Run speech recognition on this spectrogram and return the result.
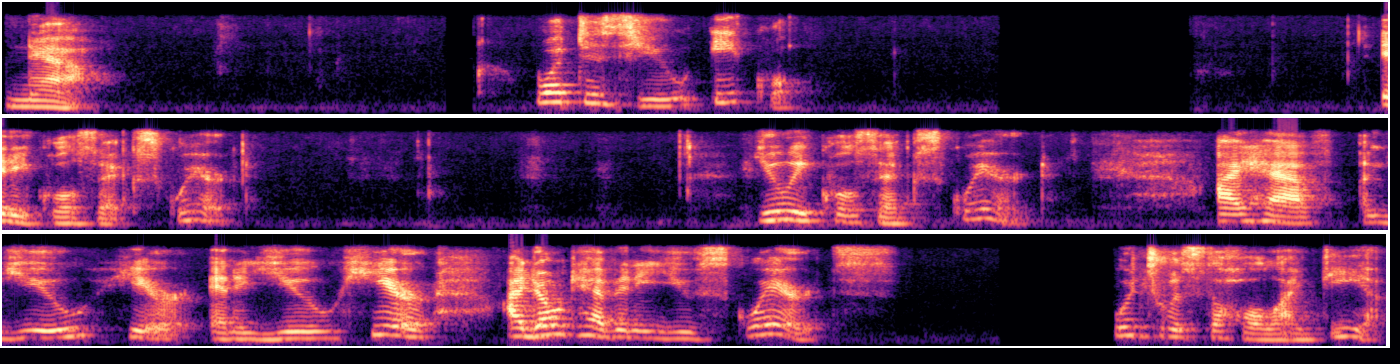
Now, what does u equal? It equals x squared. u equals x squared. I have a u here and a u here. I don't have any u squareds, which was the whole idea.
